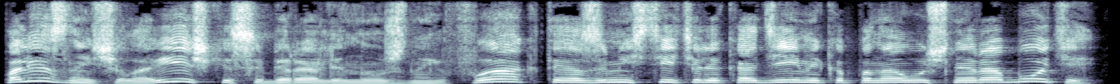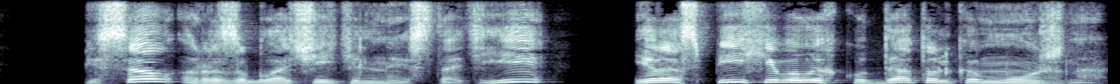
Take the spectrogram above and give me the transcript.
Полезные человечки собирали нужные факты, а заместитель академика по научной работе писал разоблачительные статьи и распихивал их куда только можно.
